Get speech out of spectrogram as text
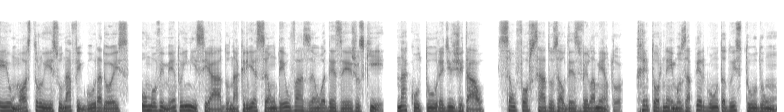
Eu mostro isso na figura 2. O movimento iniciado na criação deu vazão a desejos que, na cultura digital, são forçados ao desvelamento. Retornemos à pergunta do estudo 1.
